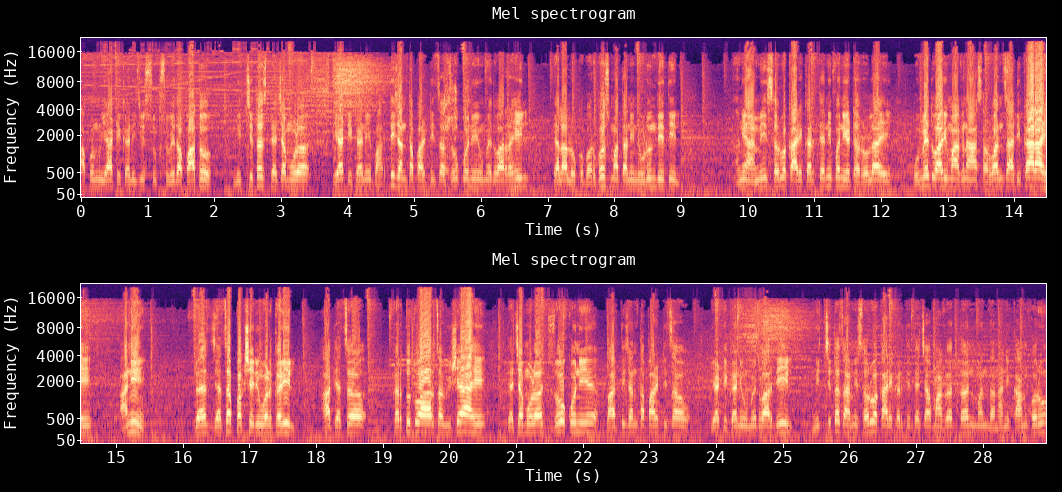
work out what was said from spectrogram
आपण या ठिकाणी जी सुखसुविधा पाहतो निश्चितच त्याच्यामुळं या ठिकाणी भारतीय जनता पार्टीचा जो कोणी उमेदवार राहील त्याला लोक भरघोस मताने निवडून देतील. आणि आम्ही सर्व कार्यकर्त्यांनी पण हे ठरवलं आहे उमेदवारी मागणं हा सर्वांचा अधिकार आहे आणि ज्या ज्याचा पक्ष निवड करील हा त्याचं कर्तृत्वावरचा विषय आहे. त्याच्यामुळं जो कोणी भारतीय जनता पार्टीचा या ठिकाणी उमेदवार देईल निश्चितच आम्ही सर्व कार्यकर्ते त्याच्या मागं तन मन धनाने काम करू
